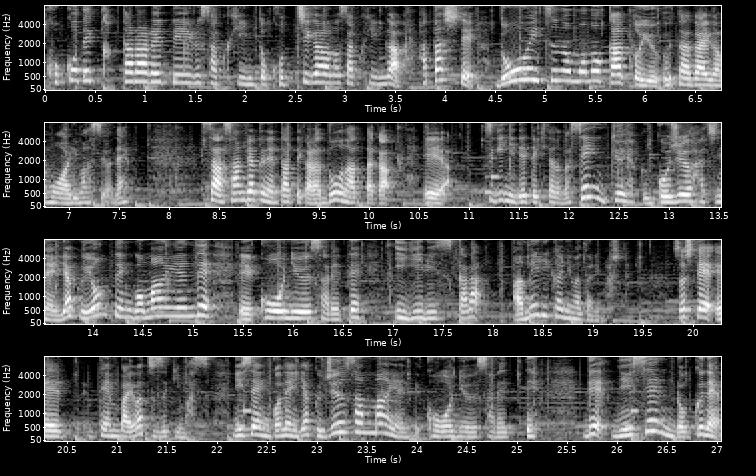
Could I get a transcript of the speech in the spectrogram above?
ここで語られている作品とこっち側の作品が果たして同一のものかという疑いがもうありますよね。さあ300年経ってからどうなったか、えー次に出てきたのが1958年約4.5万円で、えー、購入されてイギリスからアメリカに渡りました。そして、えー、転売は続きます。2005年約13万円で購入されてで2006年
